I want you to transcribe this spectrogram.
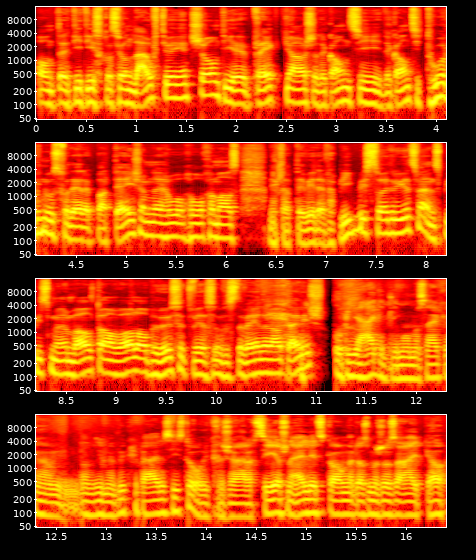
Und äh, die Diskussion läuft ja jetzt schon, die prägt ja auch schon den ganzen, den ganzen Turnus von dieser Partei schon in einem ho hohen Maß. Und ich glaube, der wird einfach bleiben bis 2023, bis wir im Wahltag Wahlabend wissen, was, was der Wähleranteil ist. Wobei eigentlich, muss man sagen, da sind wir wirklich beides Historiker. Es ist eigentlich sehr schnell jetzt gegangen, dass man schon sagt, ja,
